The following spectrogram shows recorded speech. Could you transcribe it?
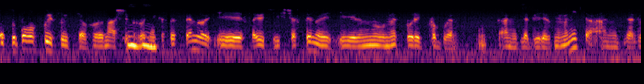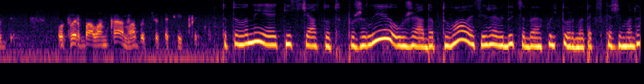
поступово вписуються в наші природні екосистеми і стають їх частиною, і ну не створюють проблем ані для біорізноманіття, ані для людей. От верба ламка, мабуть, це такий приклад. Тобто вони якийсь час тут пожили, вже адаптувалися і вже ведуть себе культурно, так скажімо, да?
